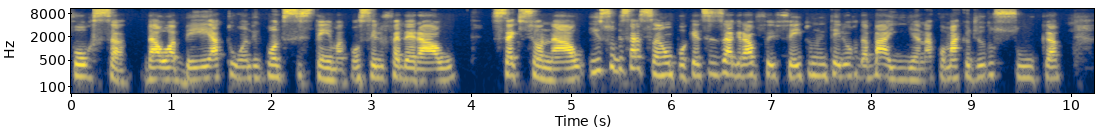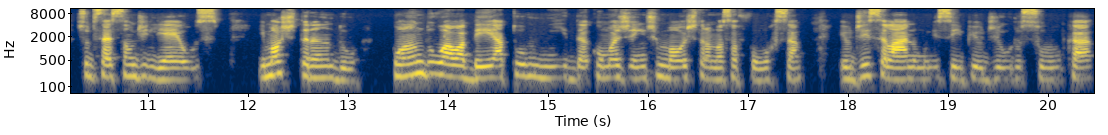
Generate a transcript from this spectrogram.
força da OAB atuando enquanto sistema, Conselho Federal, seccional e subseção, porque esse desagravo foi feito no interior da Bahia, na comarca de Uruçuca, subseção de Ilhéus, e mostrando quando a OAB atua unida, como a gente mostra a nossa força. Eu disse lá no município de Uruçuca,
